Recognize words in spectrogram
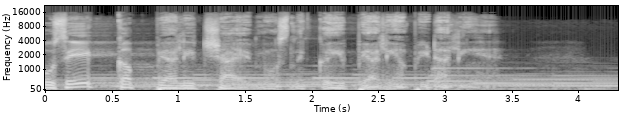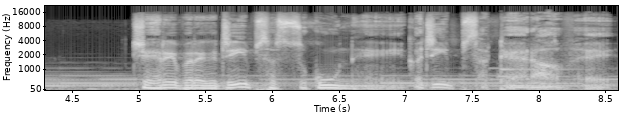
उस एक कप प्याली चाय में उसने कई प्यालियाँ पी डाली हैं। चेहरे पर एक अजीब सा सुकून है, एक अजीब सा ठहराव है,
